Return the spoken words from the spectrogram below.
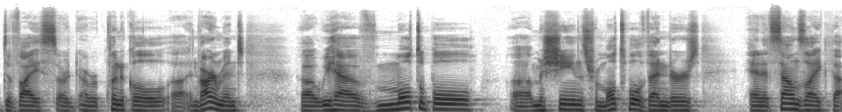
device or our clinical uh, environment, uh, we have multiple uh, machines from multiple vendors. And it sounds like the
